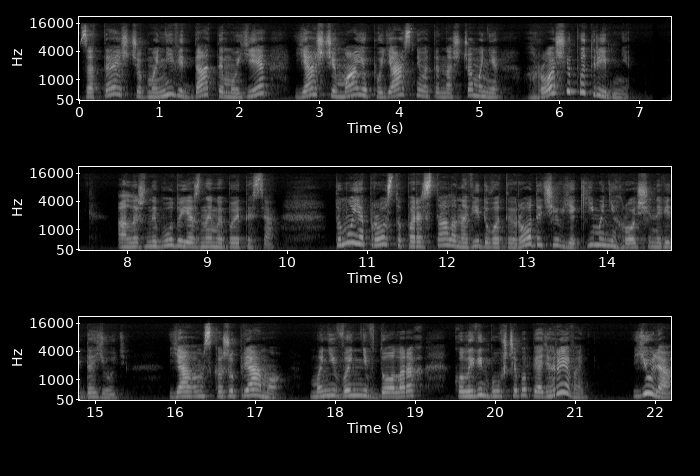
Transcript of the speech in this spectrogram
За те, щоб мені віддати моє, я ще маю пояснювати, на що мені гроші потрібні. Але ж не буду я з ними битися. Тому я просто перестала навідувати родичів, які мені гроші не віддають. Я вам скажу прямо, мені винні в доларах, коли він був ще по 5 гривень. Юля,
